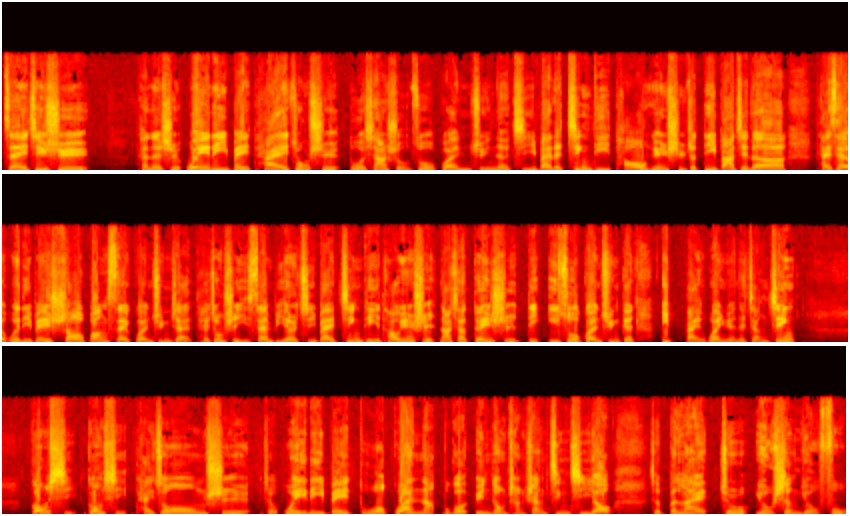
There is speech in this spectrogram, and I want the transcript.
再继续看的是威力杯，台中市夺下首座冠军呢，击败了劲敌桃园市。这第八届的台彩威力杯少棒赛冠军战，台中市以三比二击败劲敌桃园市，拿下队史第一座冠军跟一百万元的奖金。恭喜恭喜台中市这威力杯夺冠呐！不过运动场上竞技哦，这本来就有胜有负。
